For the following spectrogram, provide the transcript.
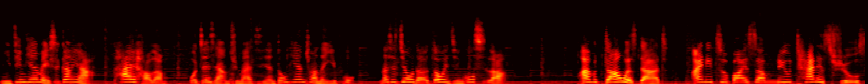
你今天没事干呀？太好了，我正想去买几件冬天穿的衣服，那些旧的都已经过时了。 I'm done with that. I need to buy some new tennis shoes.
